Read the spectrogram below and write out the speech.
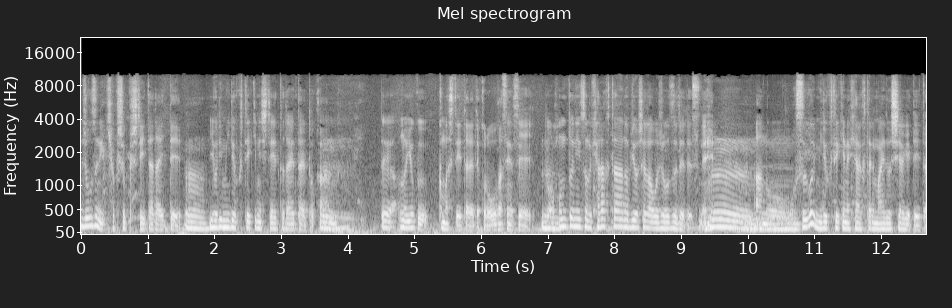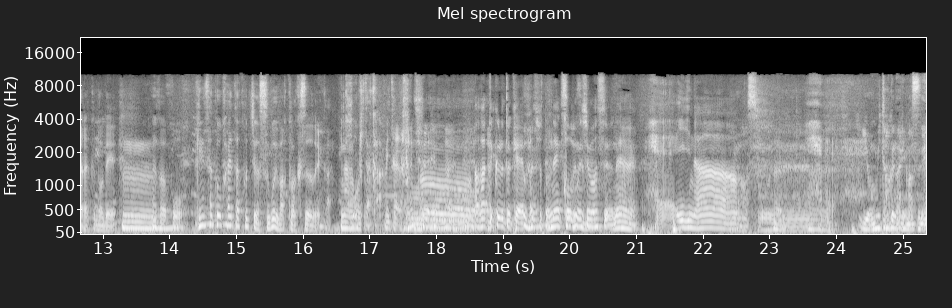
上手に脚色していただいて、ん。より魅力的にしていただいたりとか、であのよく組ませていただいてこの大賀先生とは本当にそのキャラクターの描写がお上手でですね、あのすごい魅力的なキャラクターに毎度仕上げていただくので、なんかこう原作を変えたこっちがすごいワクワクするというかこうきたかみたいな感じで、上がってくるときはやっぱちょっとね 興奮しますよね。へえいいなああすごいね読みたくなりますね。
